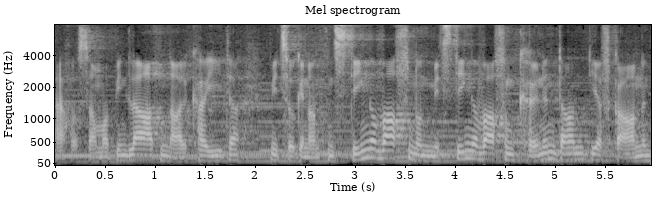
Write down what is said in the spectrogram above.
auch Osama bin Laden, Al-Qaida, mit sogenannten Stingerwaffen. Und mit Stingerwaffen können dann die Afghanen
